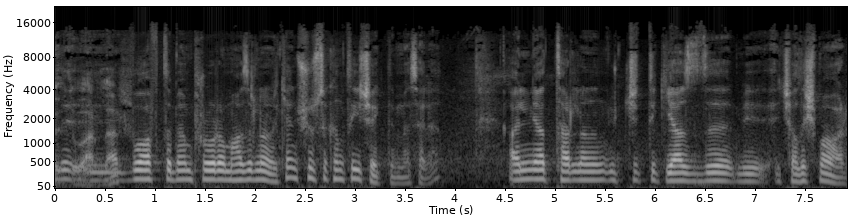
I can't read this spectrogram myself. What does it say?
Şimdi, e, duvarlar. Bu hafta ben programı hazırlanırken şu sıkıntıyı çektim mesela. Ali Nihat Tarlan'ın üç ciltlik yazdığı bir çalışma var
